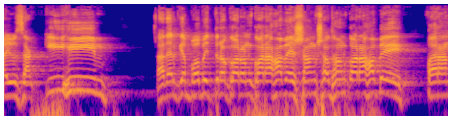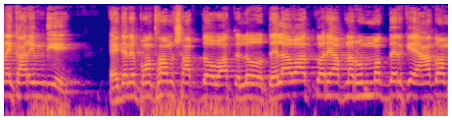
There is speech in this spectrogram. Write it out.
অয়ুসাকিহিম তাদেরকে পবিত্রকরণ করা হবে, সংশোধন করা হবে কোরআনে কারিম দিয়ে। এই জন্য প্রথম শব্দ ওয়াতলো, তেলাওয়াত করে আপনার উম্মতদেরকে আদম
